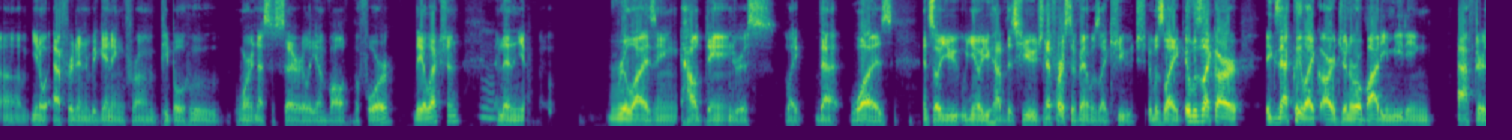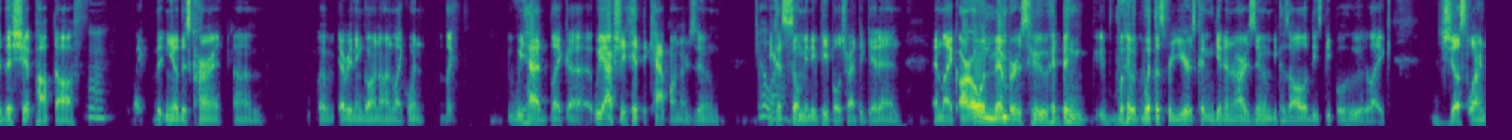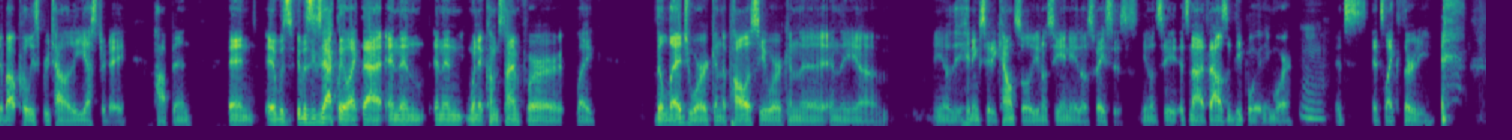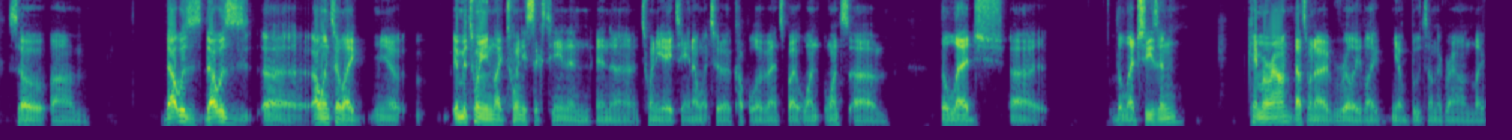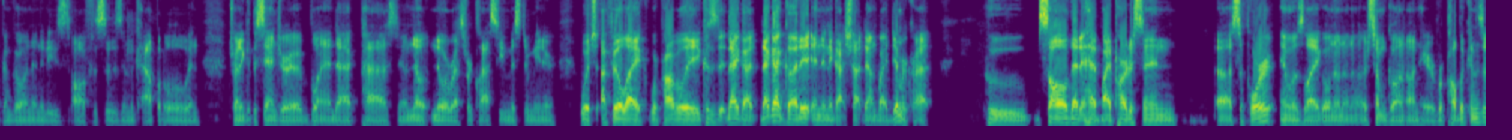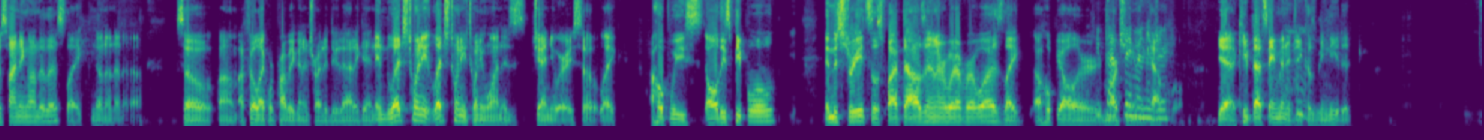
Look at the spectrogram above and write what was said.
um, you know, effort in the beginning from people who weren't necessarily involved before the election, and then realizing how dangerous like that was, and so you you know you have this huge. That first event was like huge. It was like it was like our exactly like our general body meeting after this shit popped off, Mm. like the, you know this current um of everything going on. Like when like we had like uh we actually hit the cap on our Zoom Oh, because so many people tried to get in and like our own members who had been with us for years couldn't get in our zoom because all of these people who like just learned about police brutality yesterday hop in. And it was it was exactly like that. And then and then when it comes time for like the ledge work and the policy work and the and the um you know the hitting city council you don't see any of those faces. You don't see it's not a thousand people anymore. Mm. it's it's like 30 so um that was that was uh i went to like you know in between like 2016 and and uh 2018 i went to a couple of events but one once um the ledge uh the ledge season came around that's when i really like you know boots on the ground like i'm going into these offices in the capitol and trying to get the sandra bland act passed you know no no arrest for class c misdemeanor which I feel like we're probably because that got that got gutted and then it got shot down by a Democrat who saw that it had bipartisan uh, support and was like, "Oh no, no, no, there's something going on here. Republicans are signing onto this. Like, no, no, no, no, no." So um, I feel like we're probably going to try to do that again. And Ledge twenty Ledge twenty twenty one is January, so like I hope we all these people in the streets, those five thousand or whatever it was. Like I hope y'all are Keep marching in the energy. Capitol yeah keep that same energy because we need it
